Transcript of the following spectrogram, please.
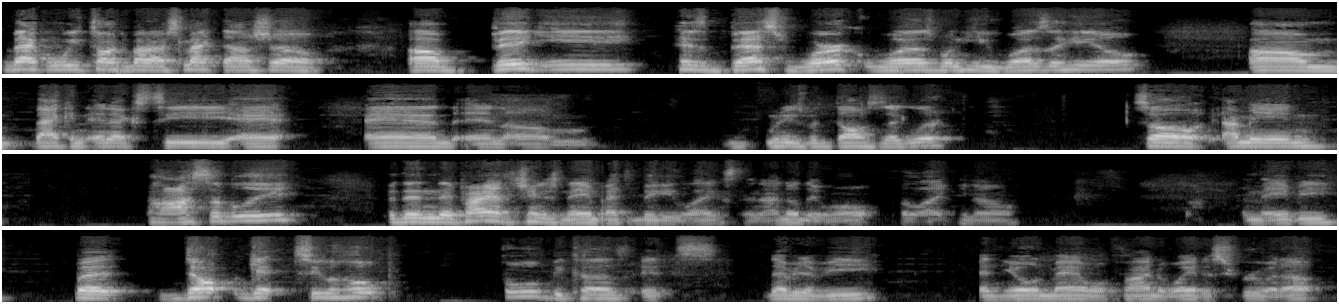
back when we talked about our SmackDown show, uh, Big E, his best work was when he was a heel, um, back in NXT and and and um, when he was with Dolph Ziggler. So, I mean, possibly, but then they probably have to change his name back to Biggie Langston. I know they won't, but like you know, maybe. But don't get too hopeful because it's WWE, and the old man will find a way to screw it up.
